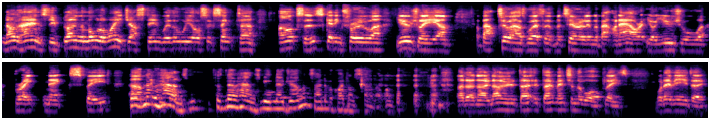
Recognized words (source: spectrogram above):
No hands. You've blown them all away, Justin, with all your succinct uh, answers, getting through uh, usually uh, about two hours worth of material in about an hour at your usual uh, breakneck speed. There's um, no hands does no hands mean no Germans? I never quite understand that one. I don't know. No, don't, don't mention the war, please. Whatever you do.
